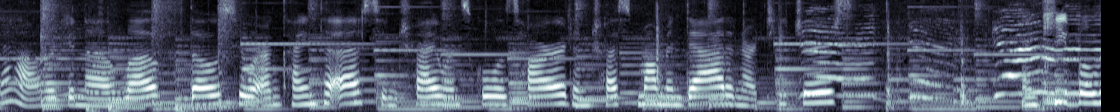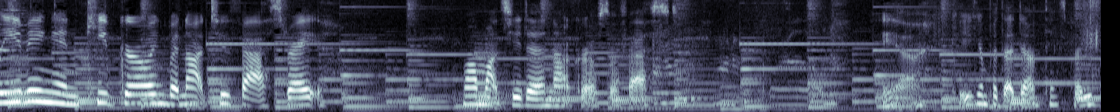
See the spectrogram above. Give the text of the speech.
Yeah, we're gonna love those who are unkind to us and try when school is hard and trust mom and dad and our teachers and keep believing and keep growing but not too fast, right? Mom wants you to not grow so fast. Yeah, okay, you can put that down. Thanks, buddy.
